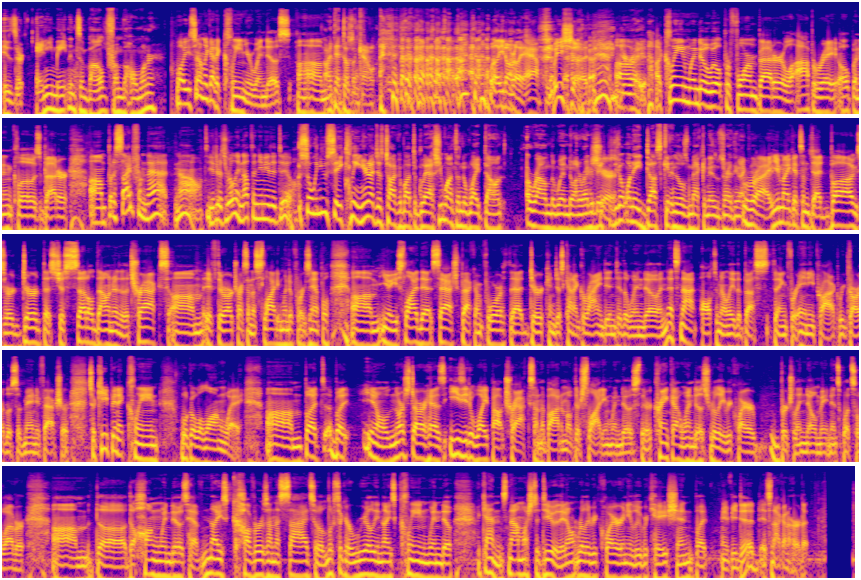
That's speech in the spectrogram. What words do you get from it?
is there any maintenance involved from the homeowner? Well, you certainly got to clean your windows. Um, All right, that doesn't count. well, you don't really have to, but you should. You're right. A clean window will perform better, it will operate, open and close better. Um, but aside from that, no, there's really nothing you need to do. so when you say clean, you're not just talking about the glass. You want them to wipe down around the window on a regular Sure. basis. You don't want any dust getting into those mechanisms or anything like that. Right. You might get some dead bugs or dirt that's just settled down into the tracks. Um, if there are tracks on a sliding window, for example, um, you know, you slide that sash back and forth, that dirt can just kind of grind into the window. And that's not ultimately the best thing for any product, regardless of manufacturer. So keeping it clean will go a long way. Um, but, but, you know, Northstar has easy to wipe out tracks on the bottom of their sliding windows. Their crank out windows really require virtually no maintenance whatsoever. Um, the the hung windows have nice covers on the side, so it looks like a really nice clean window. Again, it's not much to do. They don't really require any lubrication, but if you did, it's not going to hurt it.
